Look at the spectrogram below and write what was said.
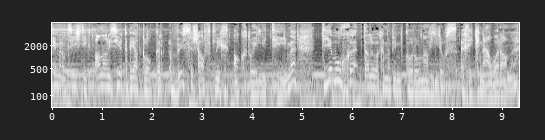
Immer am Dienstag analysiert der Beat Glocker wissenschaftlich aktuelle Themen. Diese Woche da schauen wir beim Coronavirus bisschen genauer an.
